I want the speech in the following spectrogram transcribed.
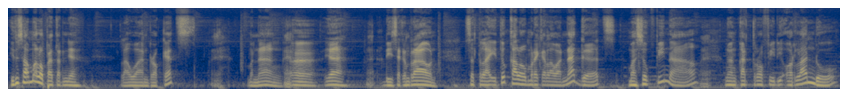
Itu sama loh patternnya. Lawan Rockets menang. Eh. Ya di second round. Setelah itu kalau mereka lawan Nuggets masuk final, ngangkat trofi di Orlando.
